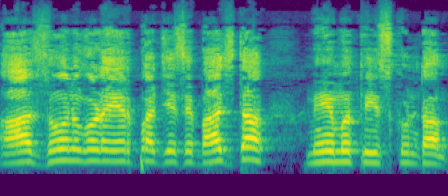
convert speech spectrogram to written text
ఆ జోన్ కూడా ఏర్పాటు చేసే బాధ్యత మేము తీసుకుంటాం.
